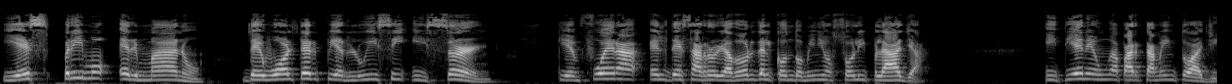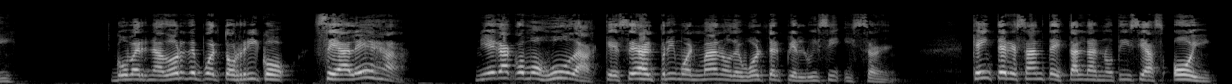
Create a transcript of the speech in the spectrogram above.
y es primo hermano de Walter Pierluisi y CERN, quien fuera el desarrollador del condominio Sol y Playa y tiene un apartamento allí. Gobernador de Puerto Rico se aleja, niega como Judas que sea el primo hermano de Walter Pierluisi y CERN. Qué interesante están las noticias hoy,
